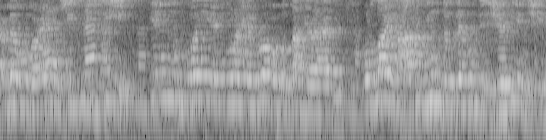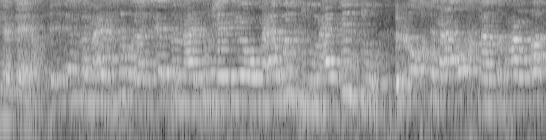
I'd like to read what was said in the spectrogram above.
عماول وعين شيء فيزي يعني فواي يعني راح نروحوا بالظاهرة هذه. والله العظيم يندب لهم الإيجابيين شيء هدايا الاب مع الزو... الاب مع زوجته ومع ولده ومع بنته الأخت مع أختها سبحان الله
